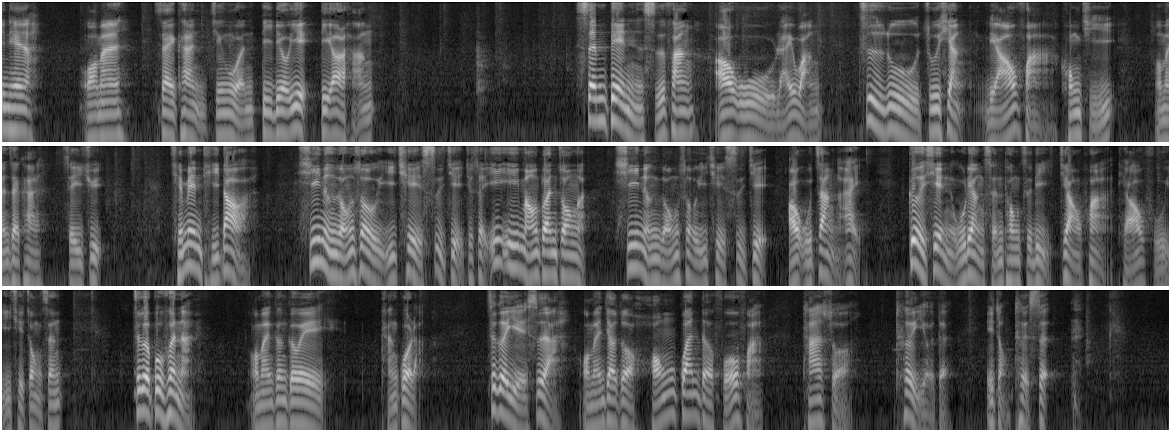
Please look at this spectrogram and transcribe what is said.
今天啊，我们再看经文第六页第二行，身遍十方而无来往，自入诸相了法空寂。我们再看这一句，前面提到啊，悉能容受一切世界，就是一一毛端中啊，悉能容受一切世界。而无障碍，各现无量神通之力，教化调伏一切众生。这个部分呢、我们跟各位谈过了。这个也是啊，我们叫做宏观的佛法，它所特有的一种特色。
